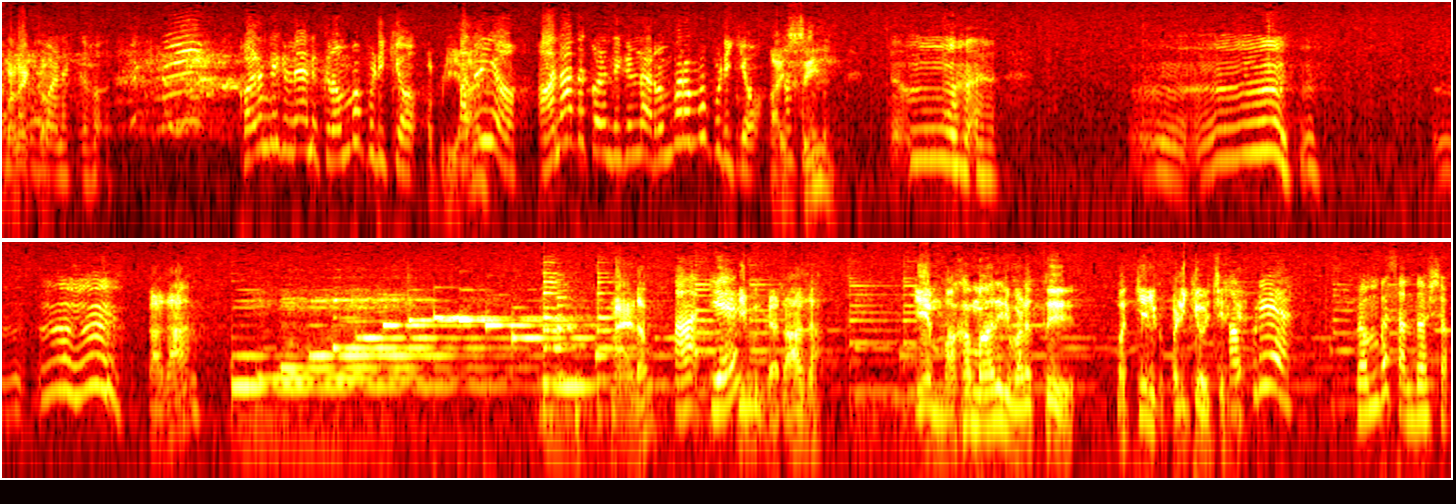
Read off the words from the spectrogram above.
வணக்கம். வணக்கம். குழந்தைகள் எனக்கு ரொம்ப பிடிக்கும்? அதையும் அனாதை குழந்தைகள்னா ரொம்ப ரொம்ப பிடிக்கும். ஐ. ராதா. மேடம். இவங்க ராதா. என் மக மாதிரி வளர்த்து வக்கீலுக்கு படிக்க வச்சிருக்கேன். அப்படியா? ரொம்ப சந்தோஷம்.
